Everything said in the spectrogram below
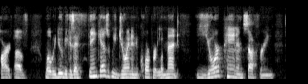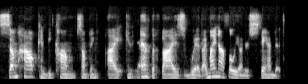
part of what we do. Because I think as we join into corporate lament, your pain and suffering somehow can become something I can yeah. empathize with. I might not fully understand it,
